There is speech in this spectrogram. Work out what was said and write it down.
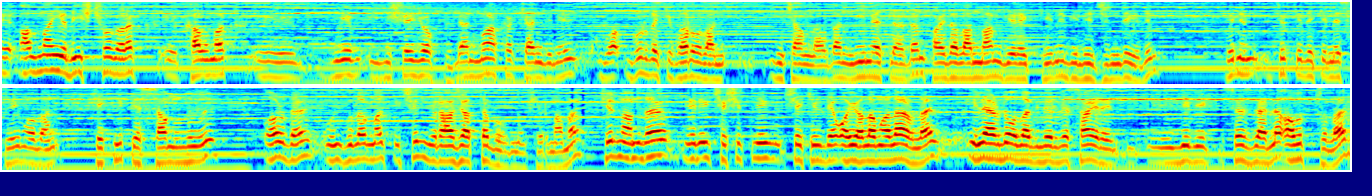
e, Almanya'da işçi olarak e, kalmak diye bir şey yoktu. Ben muhakkak kendimi buradaki var olan imkanlardan, nimetlerden faydalanmam gerektiğini bilincindeydim. Benim Türkiye'deki mesleğim olan teknik ressamlığı orada uygulamak için müracaatta bulundum firmama. Firmamda beni çeşitli şekilde oyalamalarla ileride olabilir vesaire e, gibi sözlerle avuttular.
